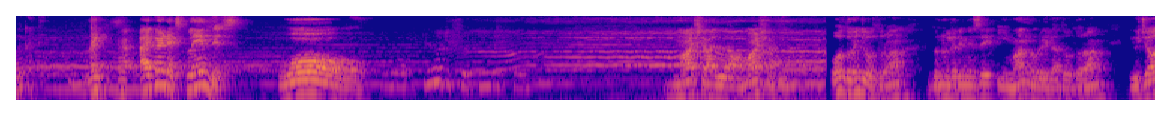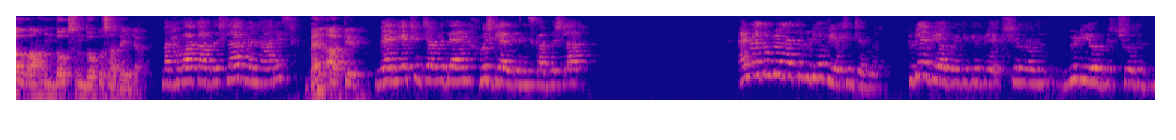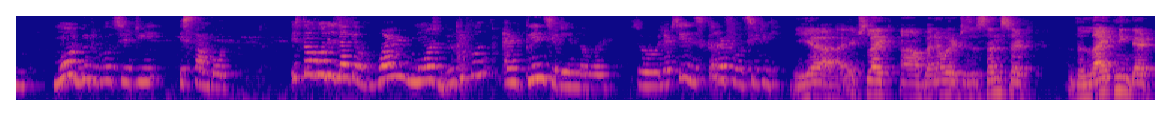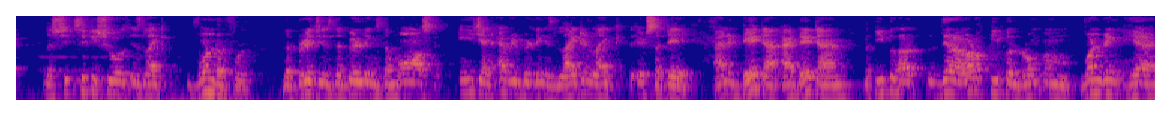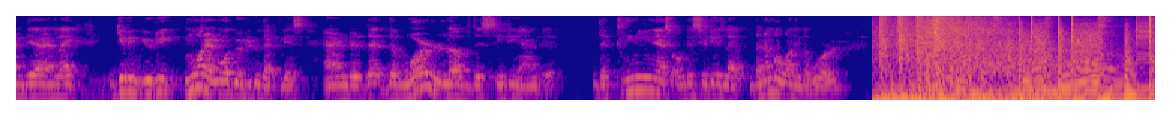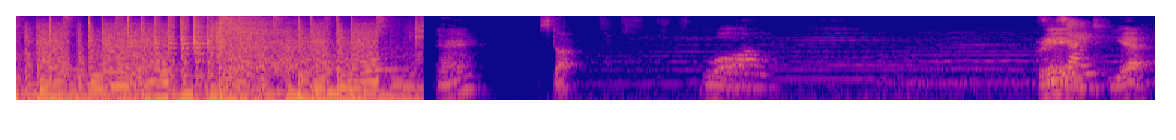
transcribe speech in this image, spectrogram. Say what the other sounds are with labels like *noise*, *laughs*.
Look at it. Like, uh, I can't explain this. Whoa. Beautiful, beautiful. Maşallah, maşallah. Olduğunca olduran, gönüllerimizi iman nuruyla dolduran Yüce Allah'ın 99 adıyla. Merhaba kardeşler ben Haris Ben Akif, ve Reaction Channel'den hoş geldiniz kardeşler. And welcome to another video of Reaction Channel. Today we are going to give reaction on video which show the most beautiful city Istanbul. Istanbul is like a world most beautiful and clean city in the world. So let's see this colorful city. yeah, it's like uh, whenever it is a sunset, the lightning that the city shows is like wonderful. The bridges, the buildings, the mosque, each and every building is lightened like it's a day. And at daytime, at daytime, the people are there are a lot of people um, wandering here and there and like giving beauty more and more beauty to that place. And the the world loves this city and. Uh, the cleanliness of this city is like the number one in the world. Great. Seaside. Yeah.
